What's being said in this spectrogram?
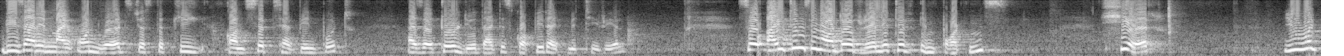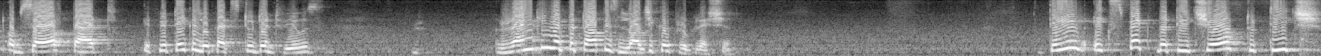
These are in my own words, just the key concepts have been put. As I told you, that is copyright material. So items in order of relative importance. Here, you would observe that if you take a look at student views, ranking at the top is logical progression. They expect the teacher to teach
